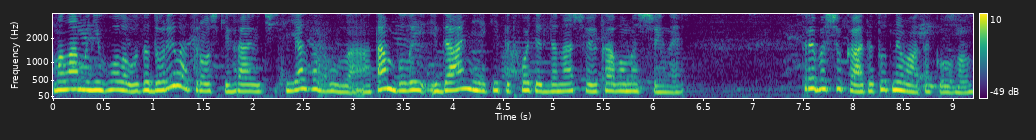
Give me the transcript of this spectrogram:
мала мені голову задурила трошки, граючись, і я забула. А там були ідеальні, які підходять для нашої кавомашини. Треба шукати, тут нема такого.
